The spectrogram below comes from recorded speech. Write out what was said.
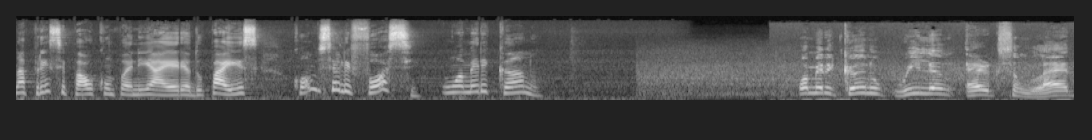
na principal companhia aérea do país, como se ele fosse um americano. O americano William Erickson Ladd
